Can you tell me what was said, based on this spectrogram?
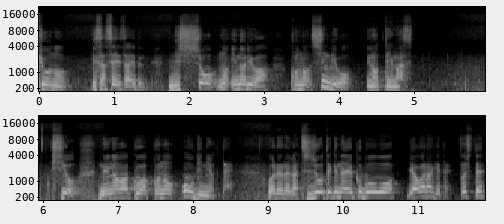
今日のイサ聖祭で密書の祈りはこの真理を祈っています。死を願わくはこの奥義によって我らが地上的な欲望を和らげてそして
